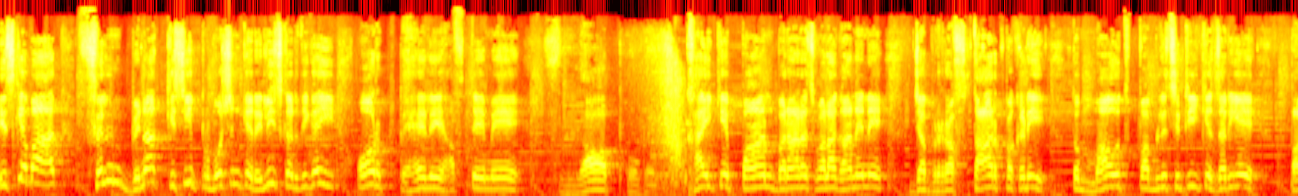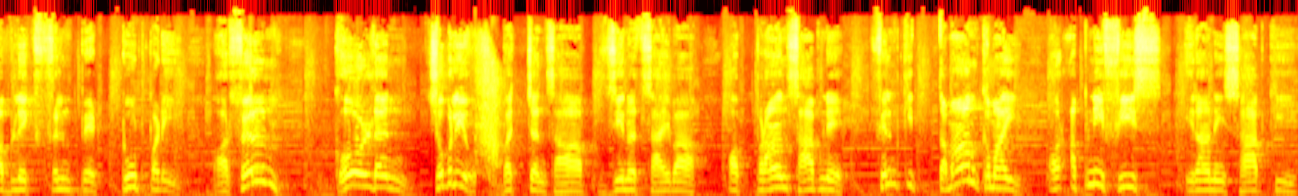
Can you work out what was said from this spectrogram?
इसके बाद फ़िल्म बिना किसी प्रमोशन के रिलीज़ कर दी गई, और पहले हफ़्ते में फ्लॉप हो गई। खाई के पान बनारस वाला गाने ने जब रफ्तार पकड़ी तो माउथ पब्लिसिटी के ज़रिए पब्लिक फ़िल्म पे टूट पड़ी, और फ़िल्म गोल्डन जुबली बच्चन साहब, जीनत साहिबा और प्राण साहब ने फ़िल्म की तमाम कमाई और अपनी फ़ीस ईरानी साहब की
